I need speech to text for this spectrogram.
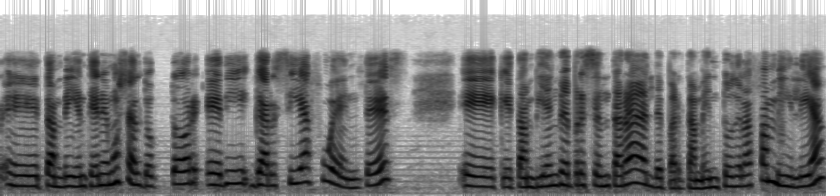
Eh, también tenemos al doctor Eddie García Fuentes, eh, que también representará al Departamento de la Familia,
